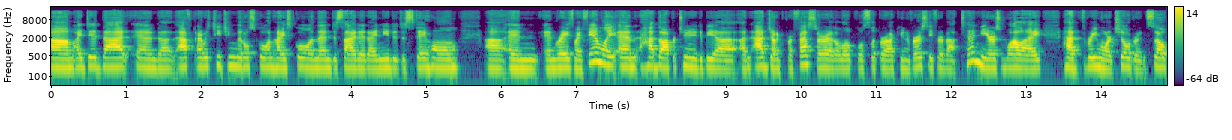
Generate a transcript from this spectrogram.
Um, I did that. And uh, after I was teaching middle school and high school, and then decided I needed to stay home uh, and and raise my family and had the opportunity to be a, an adjunct professor at a local Slippery Rock University for about 10 years while I had three more children. So wow.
